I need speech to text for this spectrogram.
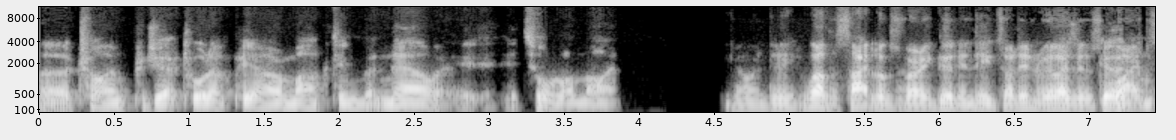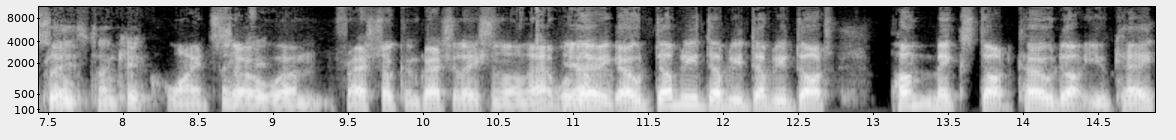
uh, try and project all our PR and marketing, but now it's all online. No, indeed. Well, the site looks very good indeed. So I didn't realize it was good, quite so, Thank you. quite Thank so you. Um, fresh. So congratulations on that. Well, yeah. there you go. www.pumpmix.co.uk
